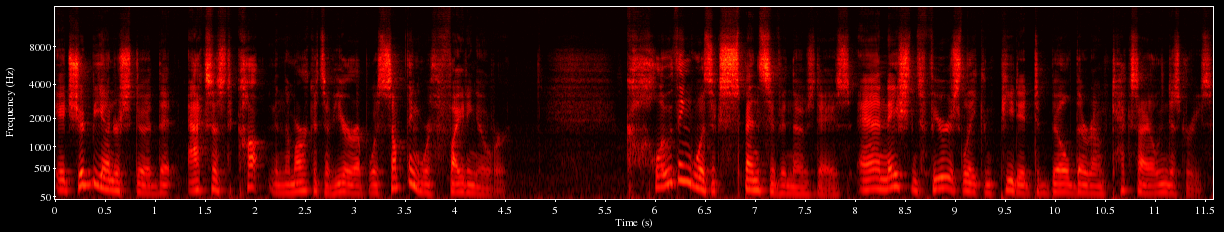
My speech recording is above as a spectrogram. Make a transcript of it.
it should be understood that access to cotton in the markets of Europe was something worth fighting over. Clothing was expensive in those days, and nations furiously competed to build their own textile industries,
